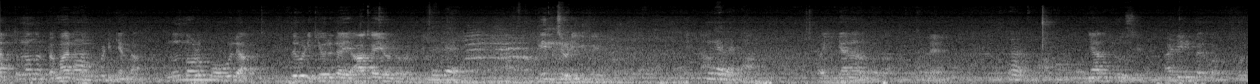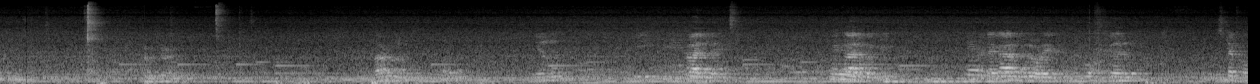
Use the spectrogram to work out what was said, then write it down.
അത് കേട്ടോ മരത്തുമ്മ പിടിക്കണ്ട. നിന്നോട് പോവില്ല. ഇത് പിടിക്കും. ഒരു കൈ ആ കൈ കൊണ്ട്. തിരിച്ചു പിടിക്കും. വയ്ക്കാനാണ് അല്ലേ? ഞാൻ ചെയ്യും സ്റ്റെപ്പ്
